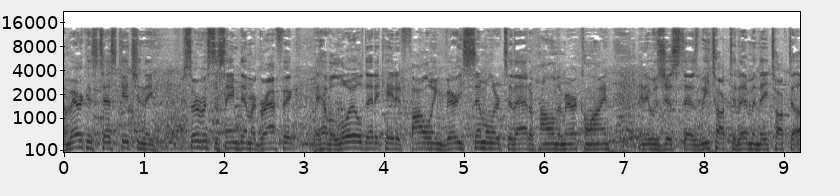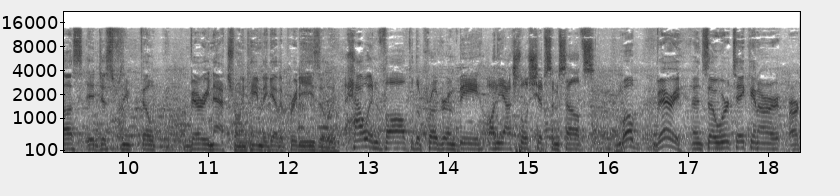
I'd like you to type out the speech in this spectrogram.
America's Test Kitchen, they service the same demographic. They have a loyal, dedicated following, very similar to that of Holland America Line. And it was just as we talked to them and they talked to us, it just felt very natural and came together pretty easily. How involved will the program be on the actual ships themselves? Well, very. And so we're taking our, our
